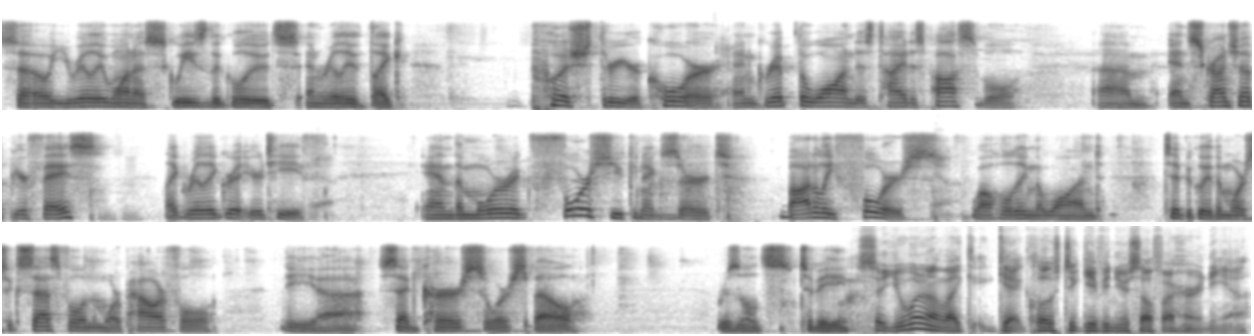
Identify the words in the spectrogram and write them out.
So you really want to squeeze the glutes and really like push through your core and grip the wand as tight as possible um, and scrunch up your face, like really grit your teeth. And the more force you can exert, bodily force, Yeah. while holding the wand, typically the more successful and the more powerful the uh, said curse or spell results to be. So you want to like get close to giving yourself a hernia.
